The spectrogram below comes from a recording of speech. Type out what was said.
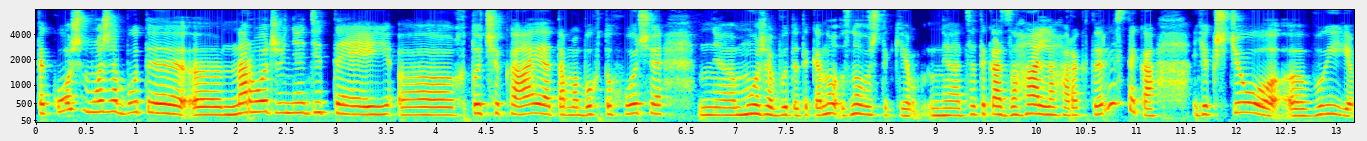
Також може бути е, народження дітей, е, хто чекає там або хто хоче, е, може бути таке. Ну, знову ж таки, е, це така загальна характеристика. Якщо е, ви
